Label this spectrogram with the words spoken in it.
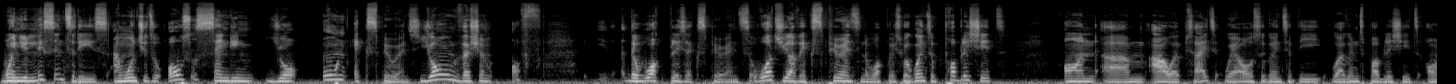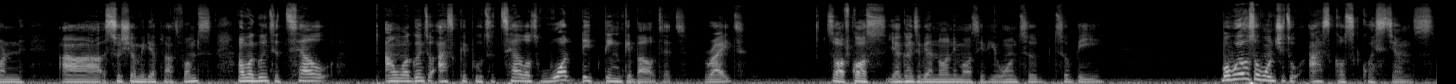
when you listen to this, I want you to also send in your own experience, your own version of the workplace experience, what you have experienced in the workplace. We're going to publish it on um, our website. We're also going to be we're going to publish it on our social media platforms, and we're going to tell and we're going to ask people to tell us what they think about it, right? So of course you're going to be anonymous if you want to to be, but we also want you to ask us questions.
